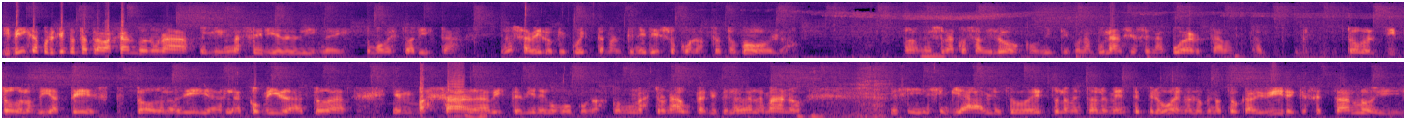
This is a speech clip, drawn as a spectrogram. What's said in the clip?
Y mi hija, por ejemplo, está trabajando en una, en una serie de Disney como vestuarista. No sabe lo que cuesta mantener eso con los protocolos. No, es una cosa de loco, ¿viste? Con ambulancias en la puerta, todo el y todos los días test, todos los días, la comida toda envasada, ¿viste? Viene como con, con un astronauta que te la da en la mano. Es, es inviable todo esto, lamentablemente, pero bueno, lo que nos toca vivir hay que aceptarlo y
